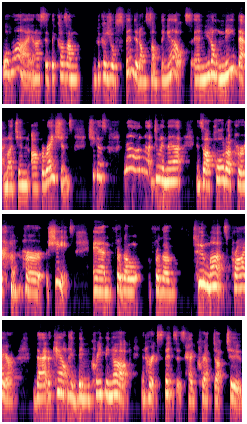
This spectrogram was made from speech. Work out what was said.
well, why? And I said, because I'm because you'll spend it on something else and you don't need that much in operations. She goes, no i'm not doing that. And so i pulled up her her sheets. And for the for the two months prior that account had been creeping up and her expenses had crept up too.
